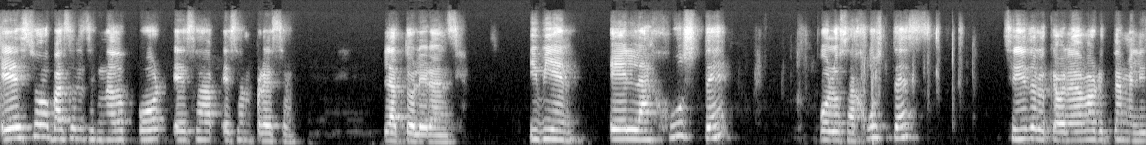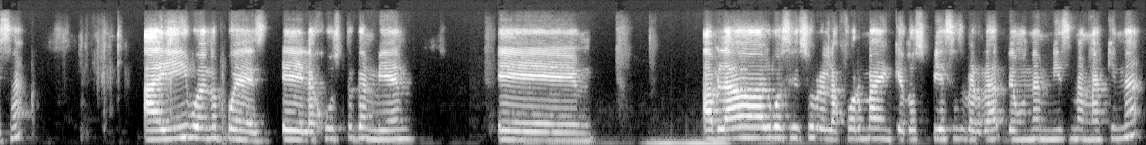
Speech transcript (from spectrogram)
Eso va a ser designado por esa, esa empresa, la tolerancia. Y bien, el ajuste o los ajustes, ¿sí? De lo que hablaba ahorita Melissa. Ahí, bueno, pues el ajuste también eh, hablaba algo así sobre la forma en que dos piezas, ¿verdad? De una misma máquina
